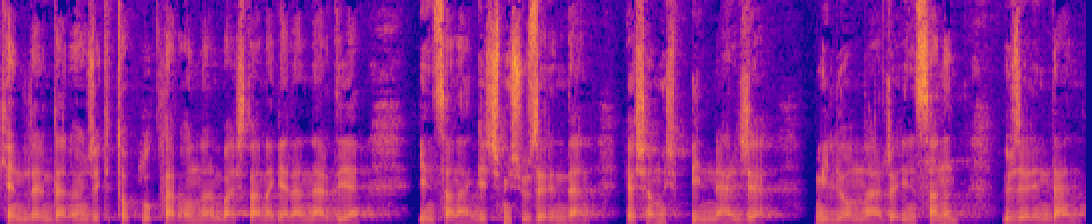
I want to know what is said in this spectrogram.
kendilerinden önceki topluluklar, onların başlarına gelenler diye insana geçmiş üzerinden yaşamış binlerce, milyonlarca insanın üzerinden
